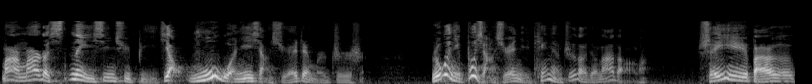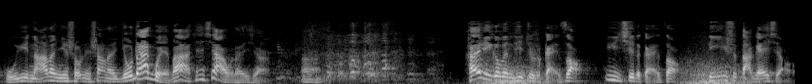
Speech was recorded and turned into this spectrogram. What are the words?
慢慢的内心去比较。如果你想学这门知识，如果你不想学，你听听知道就拉倒了。谁把古玉拿到你手里上来油炸鬼吧，先吓唬他一下啊。还有一个问题就是改造玉器的改造，第一是大改小，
